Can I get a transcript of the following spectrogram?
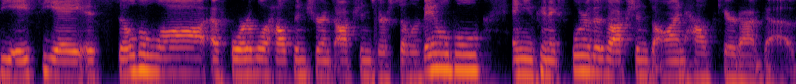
The ACA is still the law. Affordable health insurance options are still available, and you can explore those options on healthcare.gov.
